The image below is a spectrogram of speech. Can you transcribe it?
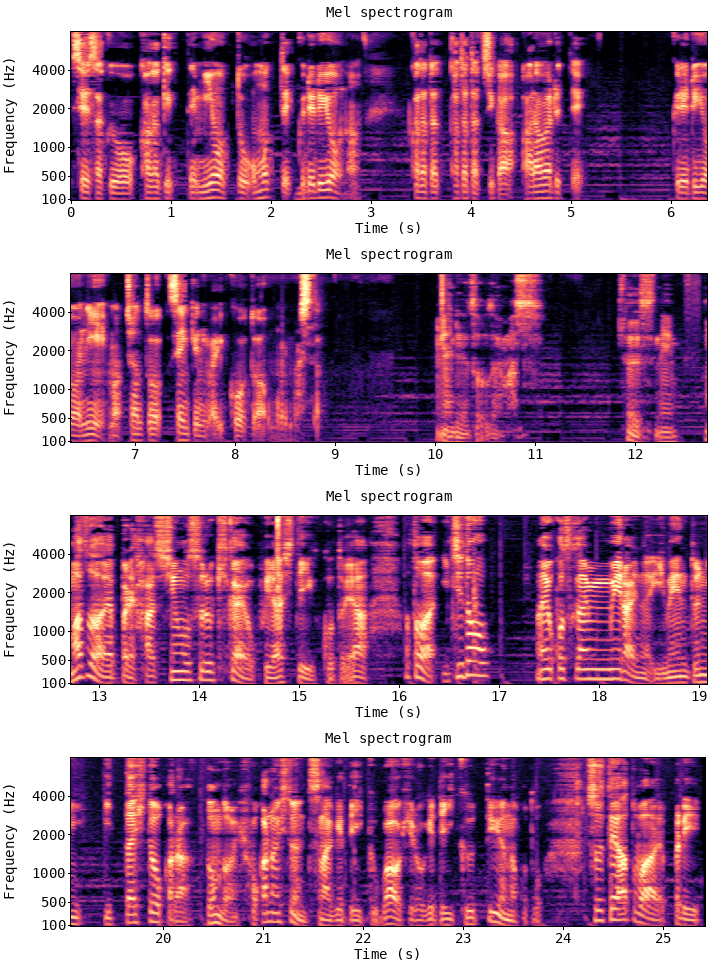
政策を掲げてみようと思ってくれるような方た方たちが現れてくれるように、まあ、ちゃんと選挙には行こうとは思いました。ありがとうございます。そうですね。まずはやっぱり発信をする機会を増やしていくことや、あとは一度、横須賀未来のイベントに行った人から、どんどん他の人につなげていく、輪を広げていくっていうようなこと。そしてあとはやっぱり、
